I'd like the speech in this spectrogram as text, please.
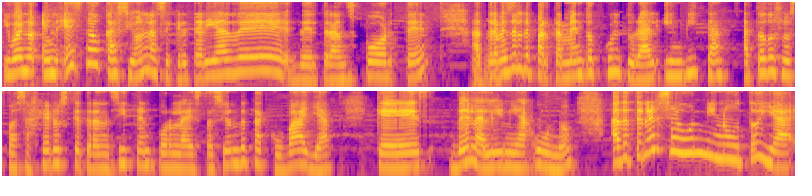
Y bueno, en esta ocasión la Secretaría de, del Transporte, a través del Departamento Cultural, invita a todos los pasajeros que transiten por la estación de Tacubaya, que es de la línea 1, a detenerse un minuto y a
